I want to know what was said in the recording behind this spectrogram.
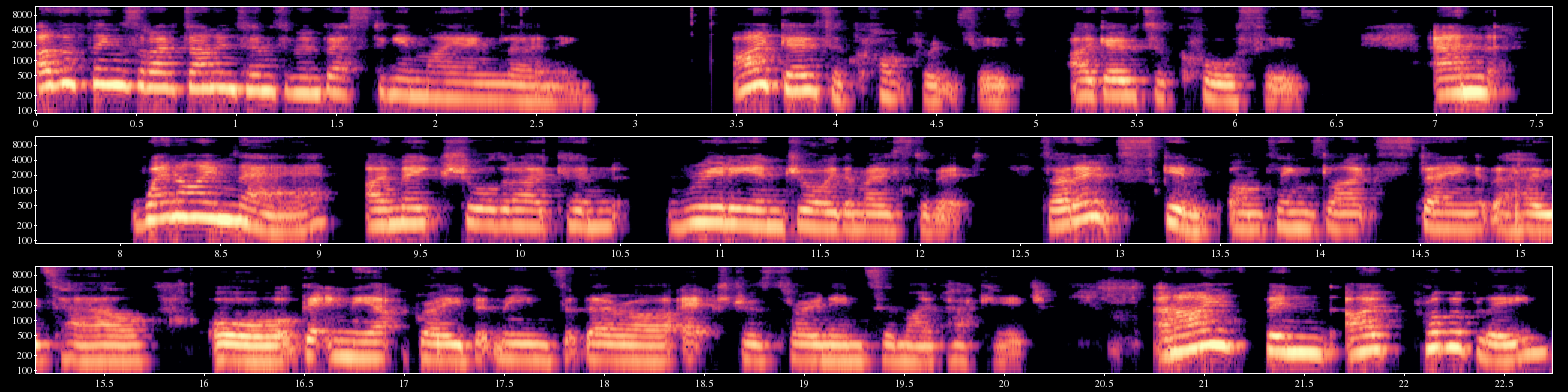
Other things that I've done in terms of investing in my own learning. I go to conferences, I go to courses, and when I'm there, I make sure that I can really enjoy the most of it. So I don't skimp on things like staying at the hotel or getting the upgrade that means that there are extras thrown into my package. And I've been, I've probably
